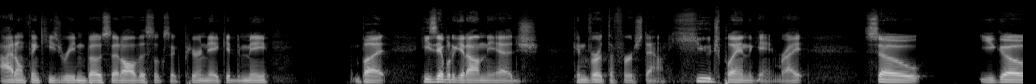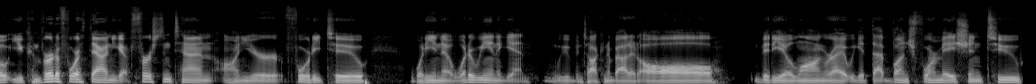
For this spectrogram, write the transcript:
I don't think he's reading Bosa at all. This looks like pure naked to me. But he's able to get on the edge, convert the first down. Huge play in the game, right? So you go, you convert a fourth down, you got first and 10 on your 42. What do you know? What are we in again? We've been talking about it all video long, right? We get that bunch formation to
